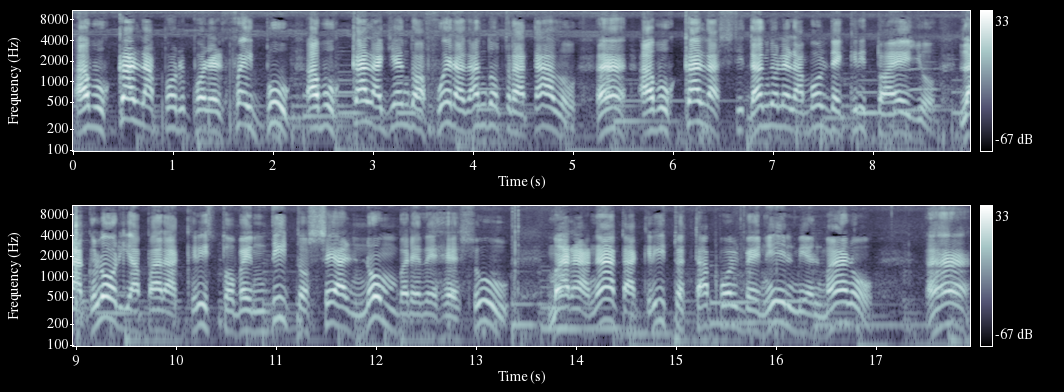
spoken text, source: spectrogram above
a buscarlas por, por el Facebook, a buscarlas yendo afuera, dando tratados, ¿eh? a buscarlas dándole el amor de Cristo a ellos. La gloria para Cristo, bendito sea el nombre de Jesús. Maranata, Cristo está por venir, mi hermano. ¿Ah?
